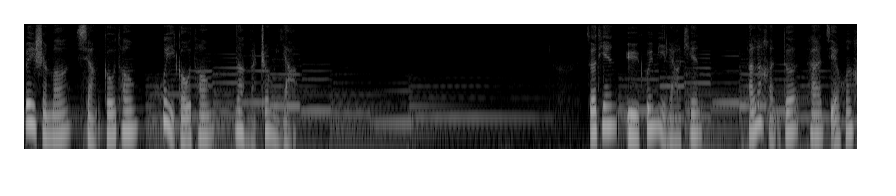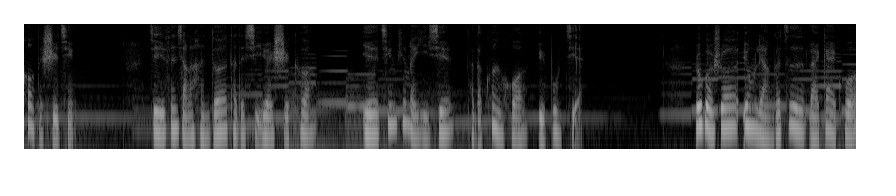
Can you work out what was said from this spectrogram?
为什么想沟通、会沟通那么重要？昨天与闺蜜聊天，谈了很多她结婚后的事情，既分享了很多她的喜悦时刻，也倾听了一些她的困惑与不解。如果说用两个字来概括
